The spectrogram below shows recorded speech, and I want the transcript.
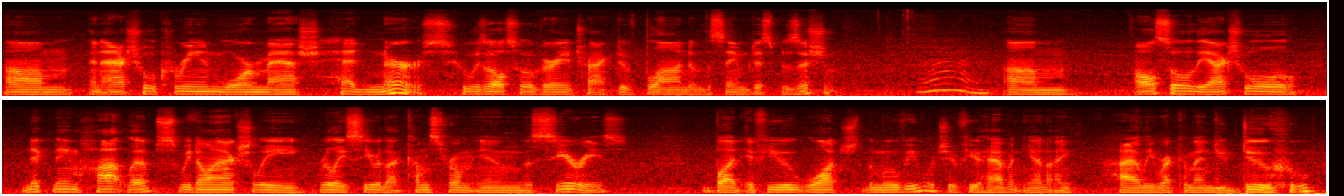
um, an actual Korean War MASH head nurse who was also a very attractive blonde of the same disposition. Ah. Um, also, the actual nickname Hot Lips, we don't actually really see where that comes from in the series. But if you watch the movie, which if you haven't yet, I highly recommend you do.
